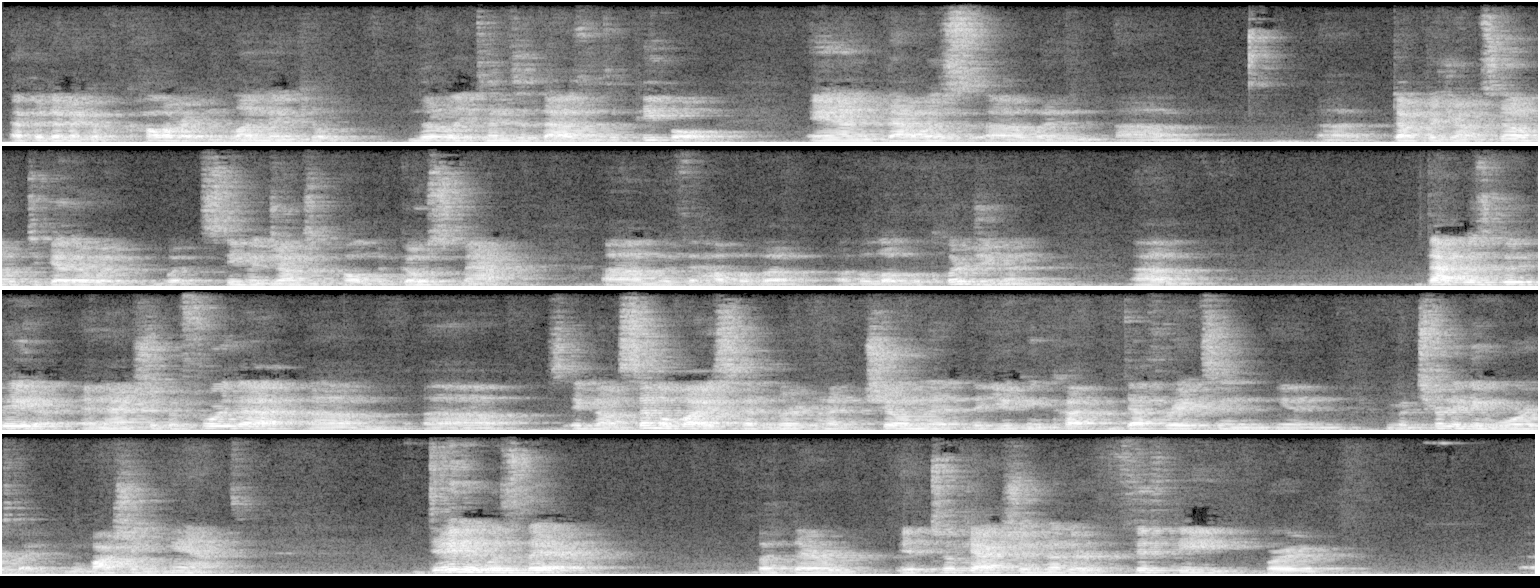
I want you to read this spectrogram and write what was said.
epidemic of cholera in London killed literally tens of thousands of people, and that was uh, when um, uh, Dr. John Snow put together what, what Steven Johnson called the ghost map um, with the help of a, of a local clergyman. Um, that was good data, and actually before that, um, uh, Ignaz Semmelweis had learned, had shown that, that you can cut death rates in, in maternity wards by washing hands. Data was there, but there it took actually another 50 or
